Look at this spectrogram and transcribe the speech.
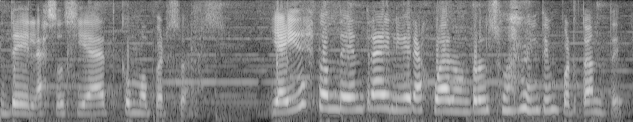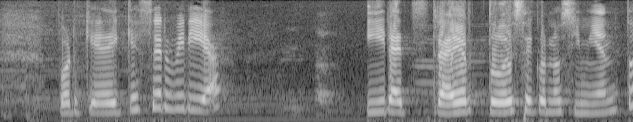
de la sociedad como personas. Y ahí es donde entra el ir a jugar un rol sumamente importante, porque ¿de qué serviría ir a extraer todo ese conocimiento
